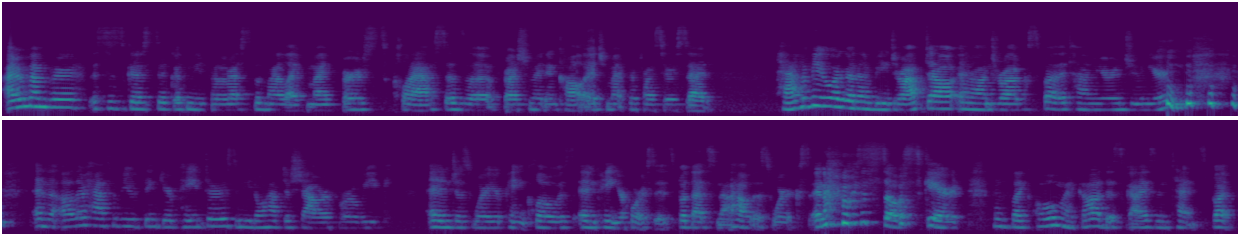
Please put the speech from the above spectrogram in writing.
I remember this is gonna stick with me for the rest of my life. My first class as a freshman in college, my professor said, "Half of you are gonna be dropped out and on drugs by the time you're a junior." and the other half of you think you're painters and you don't have to shower for a week and just wear your paint clothes and paint your horses. But that's not how this works. And I was so scared. I was like, oh my God, this guy's intense. But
